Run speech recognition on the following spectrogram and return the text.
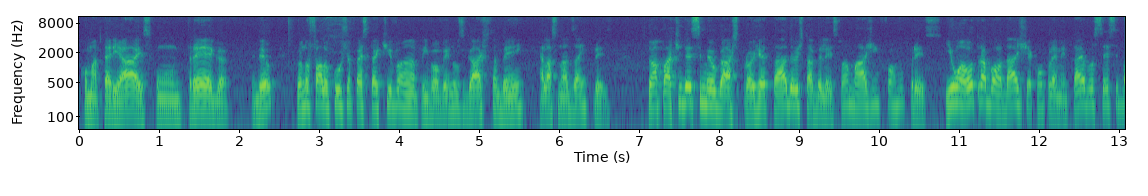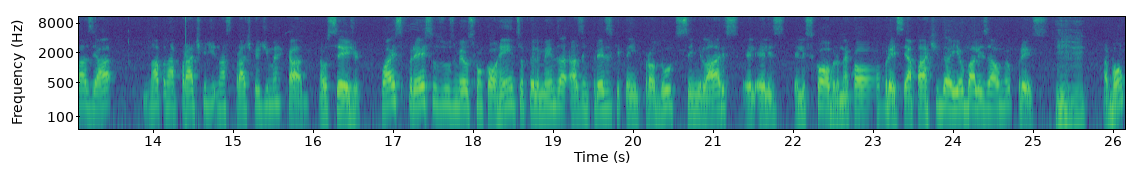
com materiais, com entrega, entendeu? Quando eu falo custo, é uma perspectiva ampla, envolvendo os gastos também relacionados à empresa. Então, a partir desse meu gasto projetado, eu estabeleço uma margem e informo o preço. E uma outra abordagem que é complementar é você se basear na, na prática de, nas práticas de mercado. Ou seja, quais preços os meus concorrentes, ou pelo menos as empresas que têm produtos similares, eles, eles cobram, né? Qual o preço? E a partir daí eu balizar o meu preço. Uhum. Tá bom?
